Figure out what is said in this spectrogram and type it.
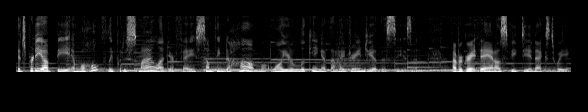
It's pretty upbeat and will hopefully put a smile on your face, something to hum while you're looking at the hydrangea this season. Have a great day, and I'll speak to you next week.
